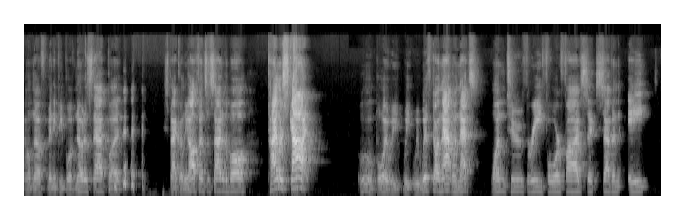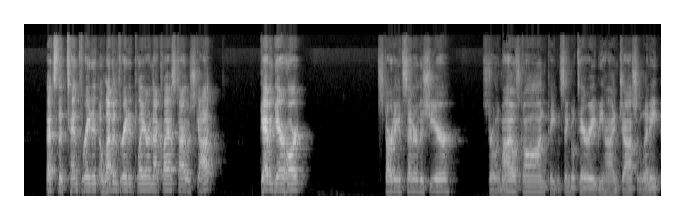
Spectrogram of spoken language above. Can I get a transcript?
I don't know if many people have noticed that, but he's back on the offensive side of the ball. Tyler Scott. Oh boy, we, we we whiffed on that one. That's one, two, three, four, five, six, seven, eight. That's the 10th rated, 11th rated player in that class, Tyler Scott. Gavin Gerhardt starting at center this year. Sterling Miles gone. Peyton Singletary behind Josh and Lenny.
